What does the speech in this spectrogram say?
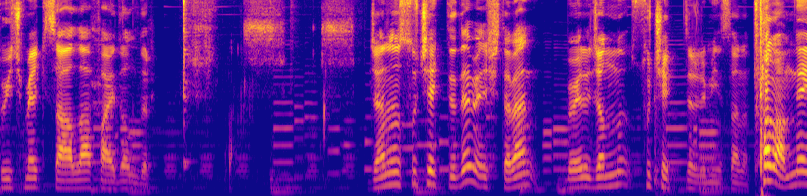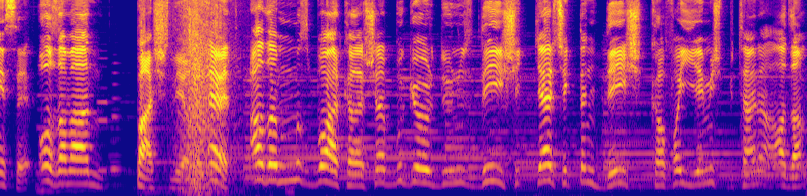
Su içmek sağlığa faydalıdır. Canın su çekti değil mi? İşte ben böyle canını su çektiririm insanın. Tamam neyse o zaman başlayalım. Evet adamımız bu arkadaşlar. Bu gördüğünüz değişik gerçekten değişik kafayı yemiş bir tane adam.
